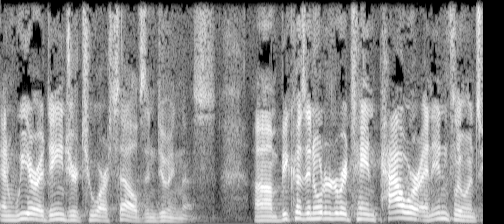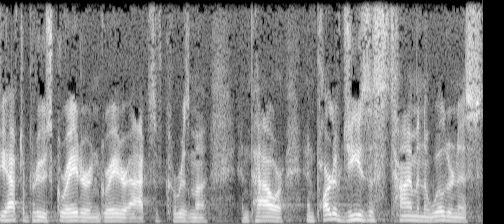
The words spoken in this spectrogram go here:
And we are a danger to ourselves in doing this. Um, because in order to retain power and influence, you have to produce greater and greater acts of charisma and power. And part of Jesus' time in the wilderness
